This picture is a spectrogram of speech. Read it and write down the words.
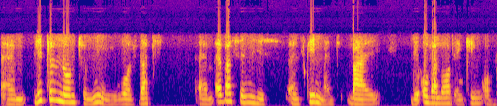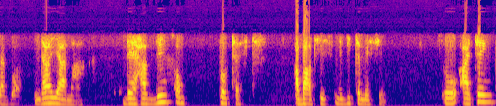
Um, little known to me was that um, ever since his enskinment by the overlord and king of Dagbon, Diana, there have been some protests about his legitimacy. So I think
